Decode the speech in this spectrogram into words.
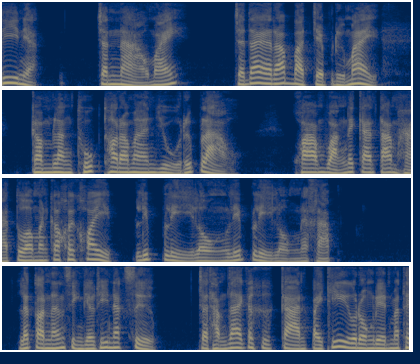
ลีย์เนี่ยจะหนาวไหม จะได้รับบาดเจ็บหรือไม่กำลังทุกข์ทรมานอยู่หรือเปล่า ความหวังในการตามหาตัวมันก็ค่อยๆ ลิบหลี่ลงลิบหลี่ลงนะครับ และตอนนั้นสิ่งเดียวที่นักสืบจะทำได้ก็คือการไปที่โรงเรียนมัธ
